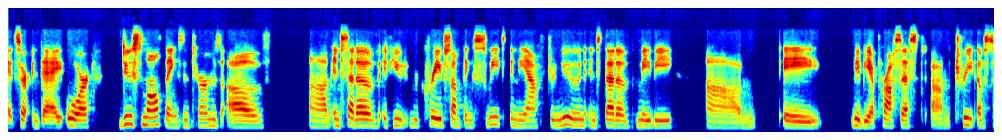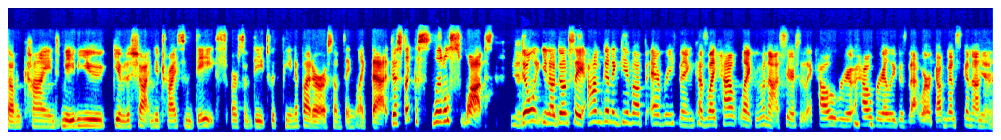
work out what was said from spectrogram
at certain day or do small things in terms of um, instead of if you crave something sweet in the afternoon instead of maybe um, a maybe a processed um, treat of some kind. Maybe you give it a shot and you try some dates or some dates with peanut butter or something like that. Just like a little swaps. Yeah. don't you know don't say i'm gonna give up everything because like how like well not seriously like how how rarely does that work? I'm just gonna yeah.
